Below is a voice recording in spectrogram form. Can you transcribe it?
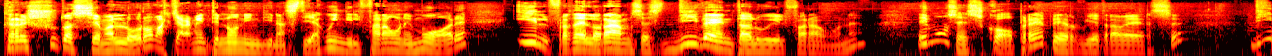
cresciuto assieme a loro, ma chiaramente non in dinastia. Quindi il faraone muore, il fratello Ramses diventa lui il faraone, e Mosè scopre per vie traverse di,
